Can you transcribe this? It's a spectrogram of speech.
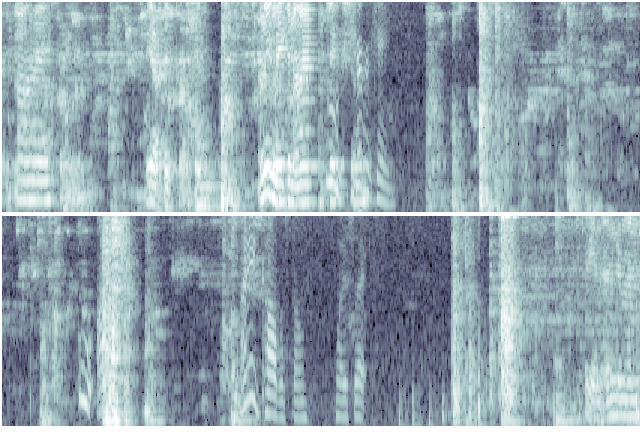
I think. Yeah, it probably. I need to make an iron Ooh, pick soon. sugarcane. Cobblestone. Wait a sec. Again, Enderman.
